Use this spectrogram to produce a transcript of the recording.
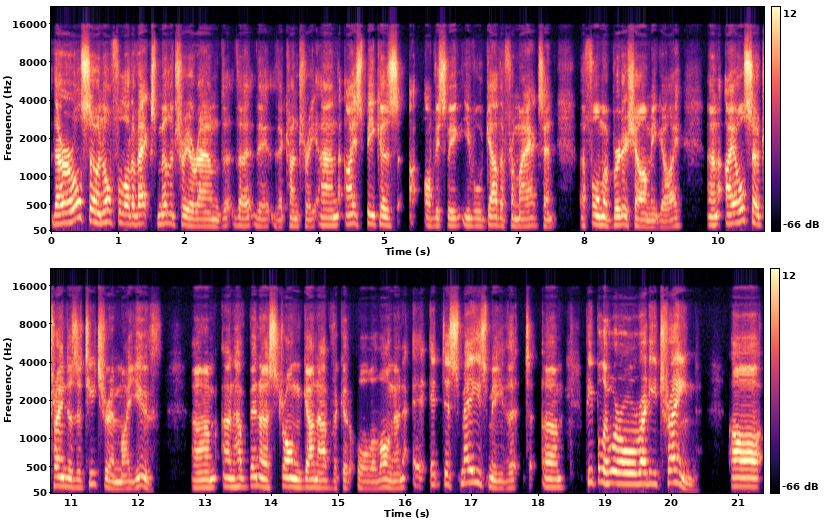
There are also an awful lot of ex-military around the, the, the, the country, and I speak as obviously you will gather from my accent, a former British Army guy, and I also trained as a teacher in my youth. Um, and have been a strong gun advocate all along. And it, it dismays me that um, people who are already trained are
